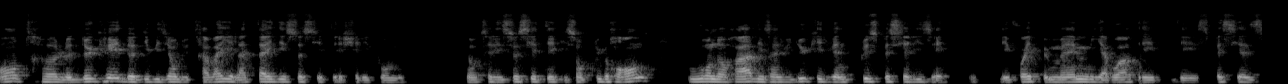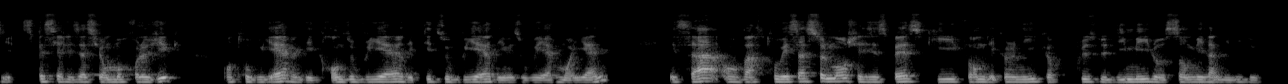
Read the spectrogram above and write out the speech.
entre le degré de division du travail et la taille des sociétés chez les fourmis. Donc, c'est les sociétés qui sont plus grandes où on aura des individus qui deviennent plus spécialisés. Des fois, il peut même y avoir des, des spécialis- spécialisations morphologiques entre ouvrières, avec des grandes ouvrières, des petites ouvrières, des ouvrières moyennes. Et ça, on va retrouver ça seulement chez les espèces qui forment des colonies qui ont plus de 10 000 ou 100 000 individus.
